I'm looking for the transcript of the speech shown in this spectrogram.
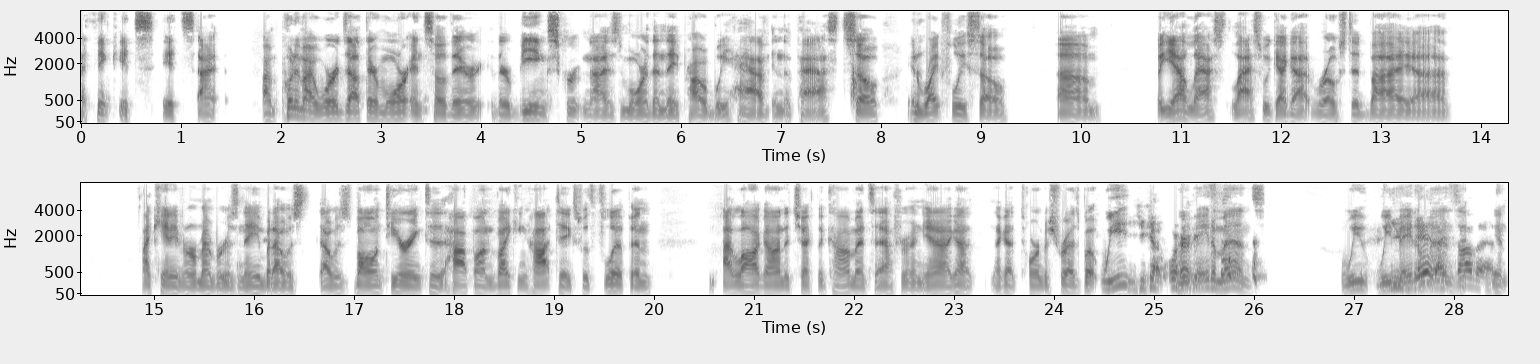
I think it's it's I I'm putting my words out there more, and so they're they're being scrutinized more than they probably have in the past. So and rightfully so. Um, but yeah, last last week I got roasted by. Uh, I can't even remember his name, but I was I was volunteering to hop on Viking hot takes with Flip, and I log on to check the comments after, and yeah, I got I got torn to shreds. But we we made amends. We we You made did, I amends, saw that. and,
